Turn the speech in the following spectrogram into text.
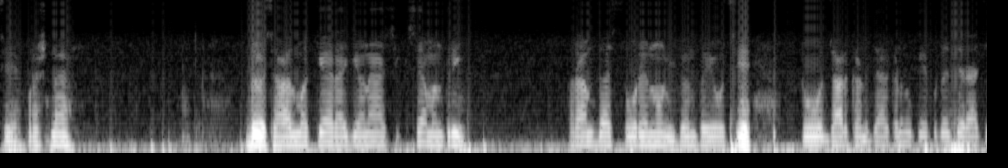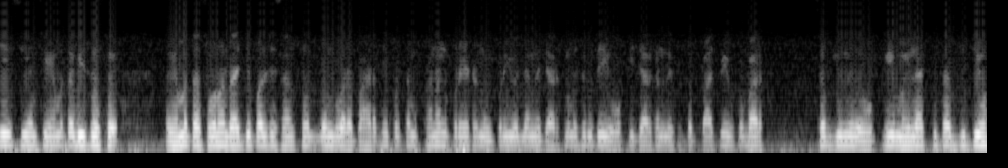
છે. પ્રશ્ન દસ, હાલમાં કયા રાજ્યના શિક્ષા મંત્રી રામદાસ સોરેનનું નિધન થયો છે? તો ઝારખંડ. ઝારખંડનું કેપિટલ છે રાંચી, સીએમ છે હેમંતા બિસ્વ હેમંતા સોરેન, રાજ્યપાલ છે સંસદ ગંગવારા. ભારતની પ્રથમ ખનન પર્યટન પરિયોજનાને ઝારખંડમાં શરૂ થઈ. હોકી ઝારખંડને સતત પાંચમી બાર સબ જુનિયર હોકી મહિલા ખિતાબ જીત્યો.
